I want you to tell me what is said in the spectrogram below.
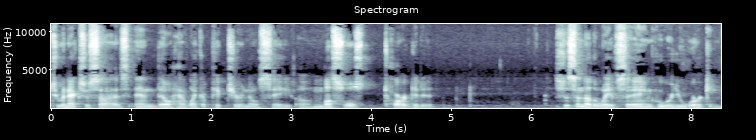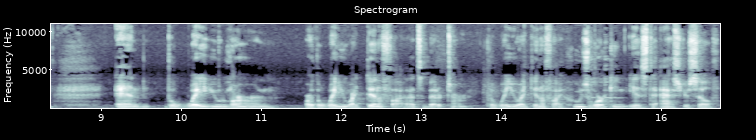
to an exercise and they'll have like a picture and they'll say uh, muscles targeted it's just another way of saying who are you working? And the way you learn or the way you identify, that's a better term, the way you identify who's working is to ask yourself,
